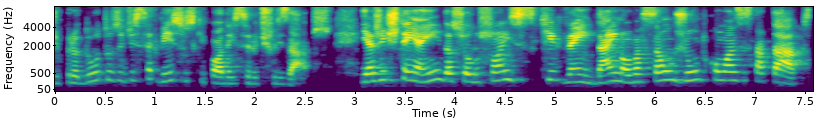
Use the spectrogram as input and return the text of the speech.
de produtos e de serviços que podem ser utilizados. E a gente tem ainda soluções que vêm da inovação junto com as startups.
